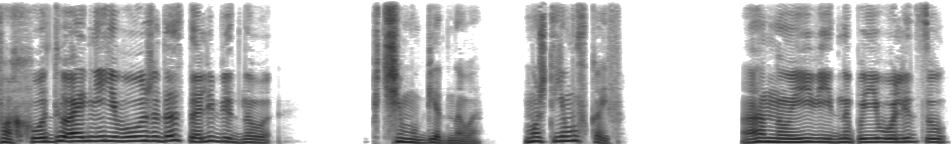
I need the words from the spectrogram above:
Походу, они его уже достали, бедного. Почему бедного? Может, ему в кайф? А ну и видно по его лицу.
